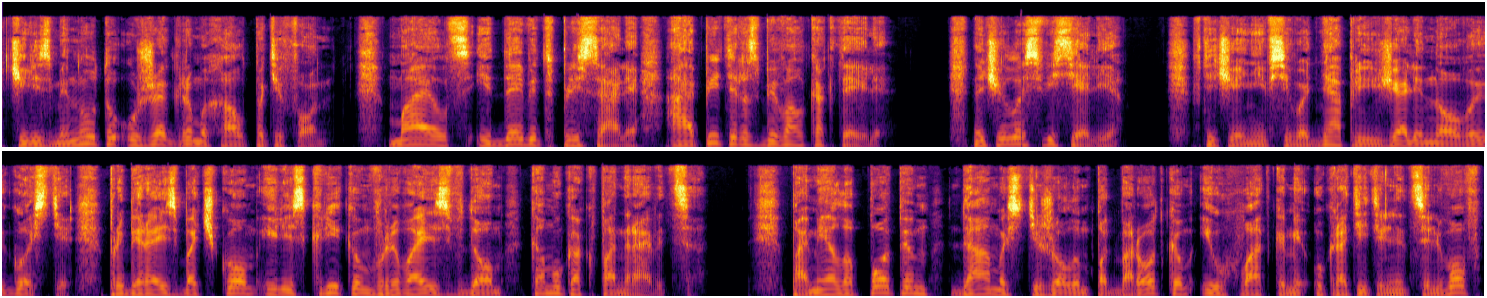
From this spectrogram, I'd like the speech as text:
Через минуту уже громыхал патефон. Майлз и Дэвид плясали, а Питер сбивал коктейли. Началось веселье. В течение всего дня приезжали новые гости, пробираясь бочком или с криком врываясь в дом, кому как понравится. Помело попем дама с тяжелым подбородком и ухватками укротительницы львов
